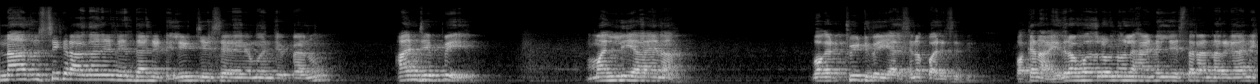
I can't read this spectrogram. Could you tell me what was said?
నా దృష్టికి రాగానే నేను దాన్ని డిలీట్ చేసేయమని చెప్పాను. అని చెప్పి మళ్ళీ ఆయన ఒక ట్వీట్ వేయాల్సిన పరిస్థితి. పక్కన హైదరాబాద్లో ఉన్న వాళ్ళు హ్యాండిల్ చేస్తారన్నారు కానీ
